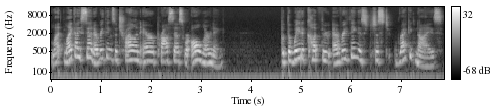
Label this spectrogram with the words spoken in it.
Like I said, everything's a trial and error process. We're all learning. But the way to cut through everything is just recognize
